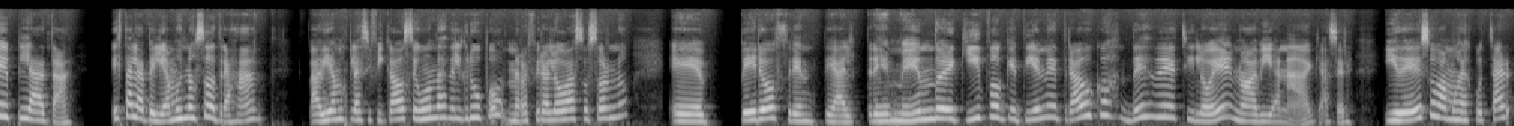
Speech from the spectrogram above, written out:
de Plata. Esta la peleamos nosotras, ¿ah? Habíamos clasificado segundas del grupo, me refiero a Lobas Osorno, eh, pero frente al tremendo equipo que tiene Traucos desde Chiloé no había nada que hacer. Y de eso vamos a escuchar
